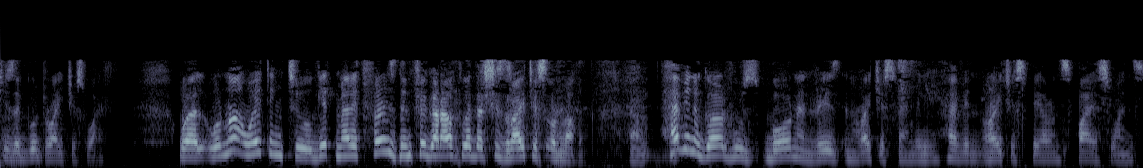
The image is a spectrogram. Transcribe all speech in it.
She's a good, righteous wife. Well, we're not waiting to get married first, then figure out whether she's righteous or not. Um, Having a girl who's born and raised in a righteous family, having righteous parents, pious ones,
